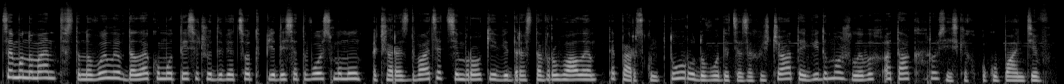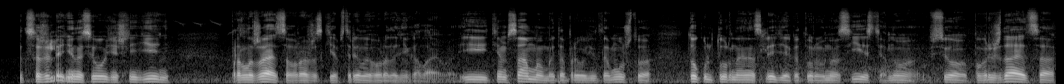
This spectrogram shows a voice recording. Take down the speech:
Цей монумент встановили в далекому 1958-му, а через 27 років відреставрували. Тепер скульптуру доводиться захищати від можливих атак російських окупантів. К сожалению, на сегодняшний день продолжаются вражеские обстрелы города Николаева. И тем самым это приводит к тому, что то культурное наследие, которое у нас есть, оно все повреждается.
